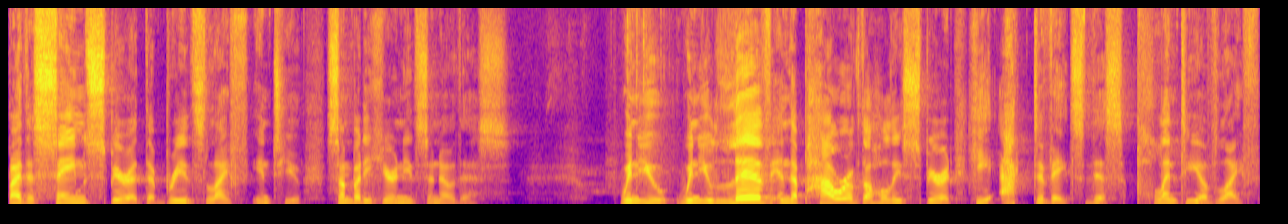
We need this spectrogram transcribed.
by the same spirit that breathes life into you. Somebody here needs to know this. When you, when you live in the power of the Holy Spirit, He activates this plenty of life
